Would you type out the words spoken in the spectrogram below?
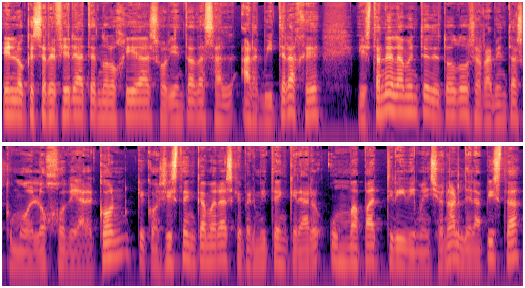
En lo que se refiere a tecnologías orientadas al arbitraje, están en la mente de todos herramientas como el ojo de halcón, que consiste en cámaras que permiten crear un mapa tridimensional de la pista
